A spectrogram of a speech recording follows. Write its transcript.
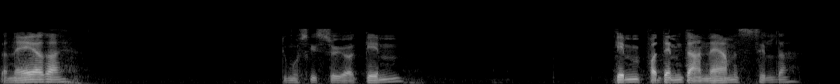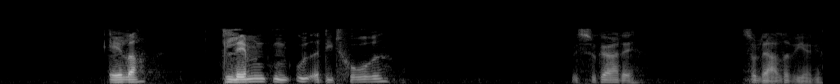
der nærer dig? Du måske søger at gemme gemme fra dem, der er nærmest til dig? Eller glemme den ud af dit hoved. Hvis du gør det, så vil det aldrig virke.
